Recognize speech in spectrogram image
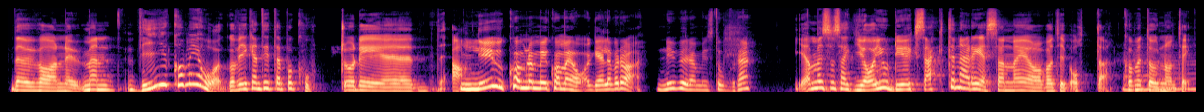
där vi var nu. Men vi kommer ihåg och vi kan titta på kort och det, ja. Nu kommer de ju komma ihåg, eller vadå? Nu är de ju stora. Ja men som sagt, jag gjorde ju exakt den här resan när jag var typ åtta. Kommer inte ihåg någonting.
